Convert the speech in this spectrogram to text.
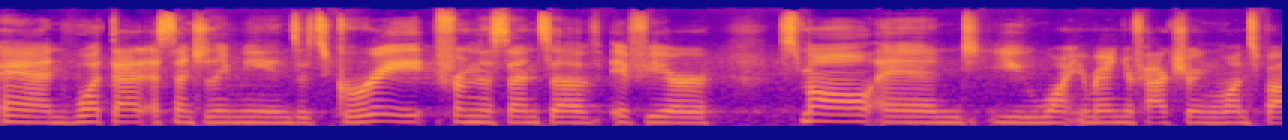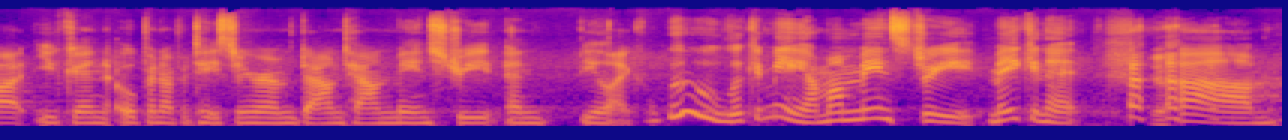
And what that essentially means, it's great from the sense of if you're small and you want your manufacturing in one spot, you can open up a tasting room downtown Main Street and be like, "Woo, look at me! I'm on Main Street making it." Um,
